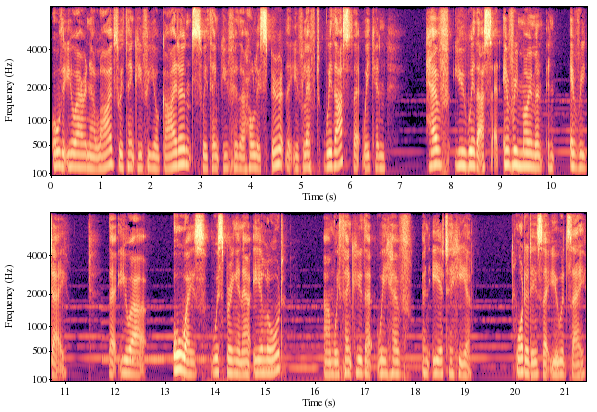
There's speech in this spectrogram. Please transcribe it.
all that you are in our lives. We thank you for your guidance. We thank you for the Holy Spirit that you've left with us, that we can have you with us at every moment and every day. That you are always whispering in our ear, Lord. Um, we thank you that we have an ear to hear what it is that you would say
